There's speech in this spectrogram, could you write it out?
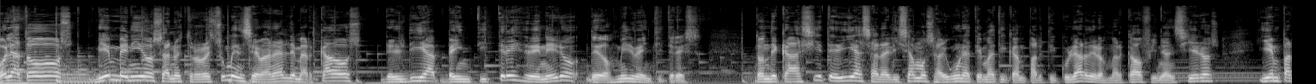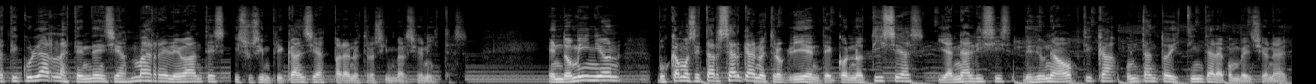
Hola a todos, bienvenidos a nuestro resumen semanal de mercados del día 23 de enero de 2023, donde cada siete días analizamos alguna temática en particular de los mercados financieros y en particular las tendencias más relevantes y sus implicancias para nuestros inversionistas. En Dominion buscamos estar cerca de nuestro cliente con noticias y análisis desde una óptica un tanto distinta a la convencional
